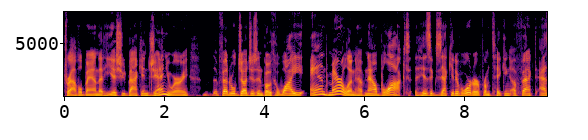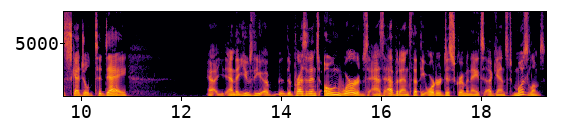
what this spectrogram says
travel ban that he issued back in January. The federal judges in both Hawaii and Maryland have now blocked his executive order from taking effect as scheduled today. Uh, and they use the uh, the president's own words as evidence that the order discriminates against Muslims.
